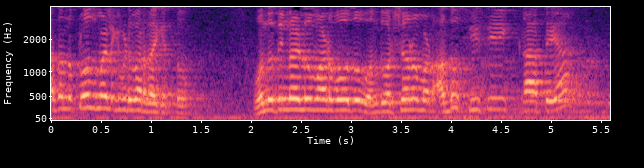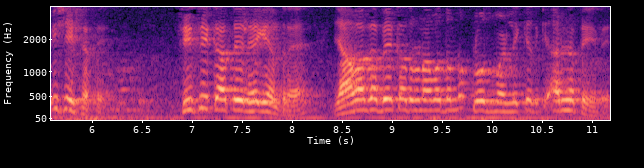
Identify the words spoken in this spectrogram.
ಅದನ್ನು ಕ್ಲೋಸ್ ಮಾಡ್ಲಿಕ್ಕೆ ಬಿಡಬಾರ್ದಾಗಿತ್ತು. ಒಂದು ತಿಂಗಳಲ್ಲೂ ಮಾಡ್ಬೋದು, ಒಂದು ವರ್ಷನೂ ಮಾಡ, ಅದು ಸಿ ಸಿ ಖಾತೆಯ ವಿಶೇಷತೆ. ಸಿ ಸಿ ಖಾತೆಯಲ್ಲಿ ಹೇಗೆ ಅಂದ್ರೆ ಯಾವಾಗ ಬೇಕಾದರೂ ನಾವು ಅದನ್ನು ಕ್ಲೋಸ್ ಮಾಡಲಿಕ್ಕೆ ಅದಕ್ಕೆ ಅರ್ಹತೆ ಇದೆ.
